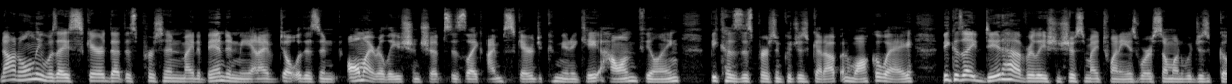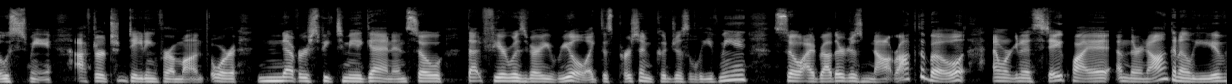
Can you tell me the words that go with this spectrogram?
not only was i scared that this person might abandon me and i've dealt with this in all my relationships is like i'm scared to communicate how i'm feeling because this person could just get up and walk away. Because i did have relationships in my 20s where someone would just ghost me after t- dating for a month or never speak to me again. And so that fear was very real. Like this person could just leave me. So i'd rather just not rock the boat and we're going to stay quiet and they're not going to leave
